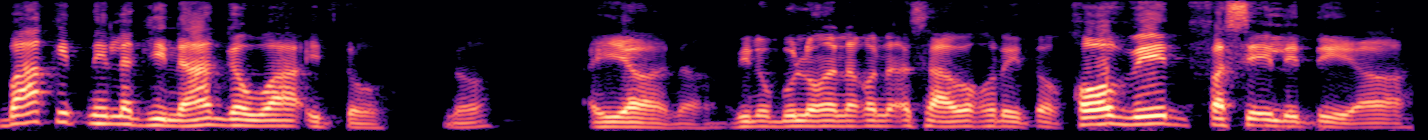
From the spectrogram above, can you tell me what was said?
Bakit nila ginagawa ito? No? Ayan, uh, binubulungan ako ng asawa ko rito. COVID facility. Uh,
